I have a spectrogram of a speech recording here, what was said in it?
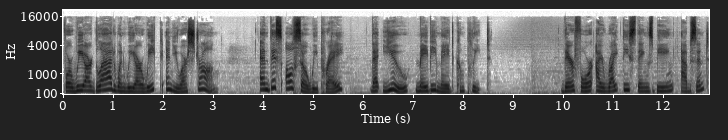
For we are glad when we are weak and you are strong. And this also we pray, that you may be made complete. Therefore, I write these things being absent,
